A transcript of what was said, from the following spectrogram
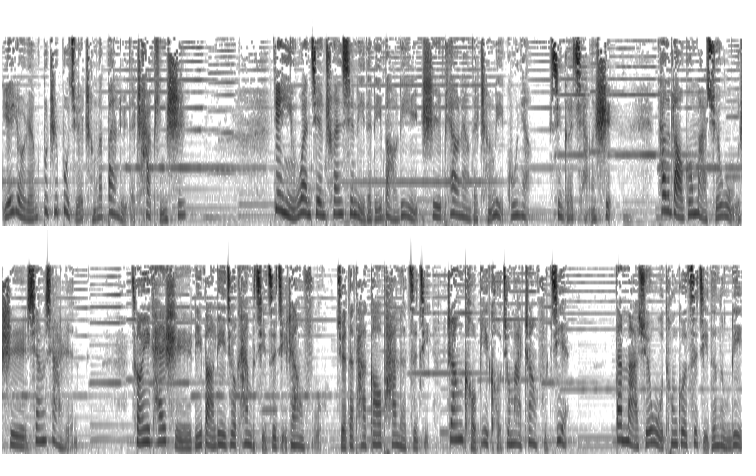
也有人不知不觉成了伴侣的差评师。电影《万箭穿心》里的李宝莉是漂亮的城里姑娘，性格强势。她的老公马学武是乡下人。从一开始，李宝莉就看不起自己丈夫，觉得他高攀了自己，张口闭口就骂丈夫贱。但马学武通过自己的努力，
